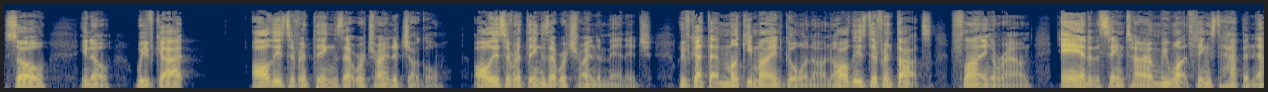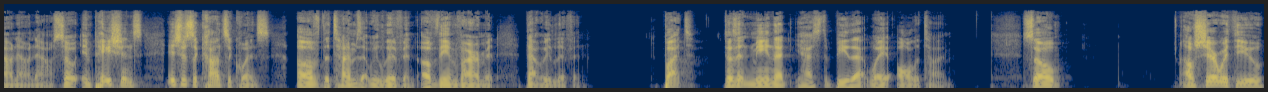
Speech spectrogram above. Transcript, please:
So, you know, we've got all these different things that we're trying to juggle, all these different things that we're trying to manage. We've got that monkey mind going on, all these different thoughts flying around. And at the same time, we want things to happen now, now, now. So impatience is just a consequence of the times that we live in, of the environment that we live in. But doesn't mean that it has to be that way all the time. So I'll share with you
